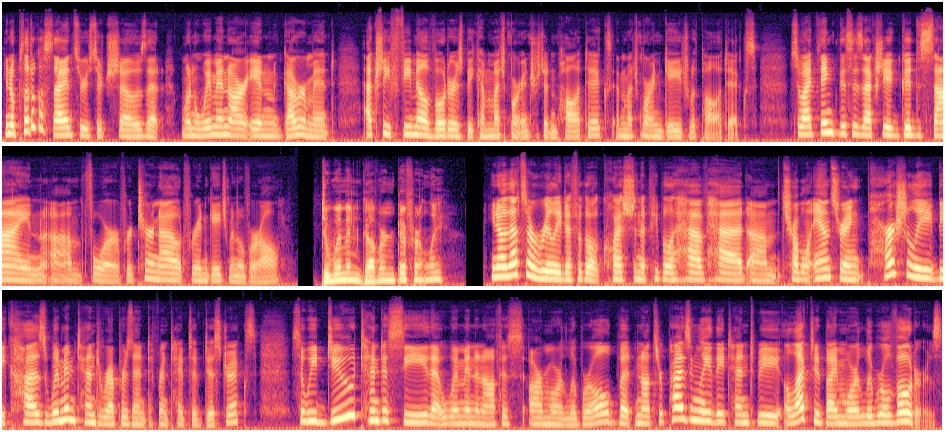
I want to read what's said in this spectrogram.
You know, political science research shows that when women are in government, actually female voters become much more interested in politics and much more engaged with politics. So I think this is actually a good sign um, for, for turnout, for engagement overall. Do women govern differently? You know, that's a really difficult question that people have had um, trouble answering, partially because women tend to represent different types of districts. So we do tend to see that women in office are more liberal, but not surprisingly, they tend to be elected by more liberal voters.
